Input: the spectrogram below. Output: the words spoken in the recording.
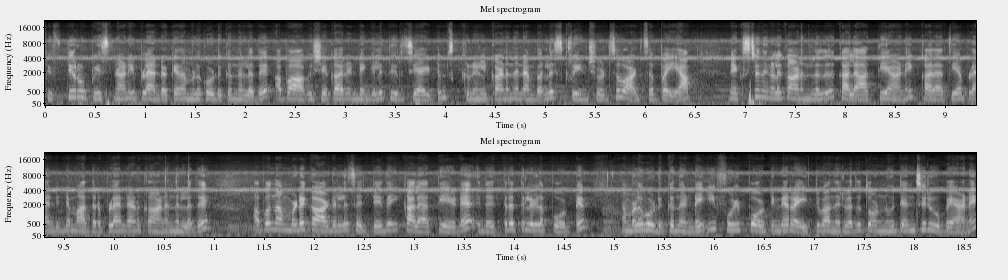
ഫിഫ്റ്റി റുപ്പീസിനാണ് ഈ പ്ലാന്റൊക്കെ നമ്മൾ കൊടുക്കുന്നുള്ളത്. അപ്പോൾ ആവശ്യക്കാരുണ്ടെങ്കിൽ തീർച്ചയായിട്ടും സ്ക്രീനിൽ കാണുന്ന നമ്പറിൽ സ്ക്രീൻഷോട്ട്സ് വാട്സപ്പ് ചെയ്യാം. നെക്സ്റ്റ് നിങ്ങൾ കാണുന്നത് കലാത്തിയാണ്. കലാത്തിയ പ്ലാന്റിന്റെ മദർ പ്ലാന്റ് ആണ് കാണുന്നുള്ളത്. അപ്പോൾ നമ്മുടെ ഗാർഡനിൽ സെറ്റ് ചെയ്ത് ഈ കലാത്തിയയുടെ ഇത് ഇത്തരത്തിലുള്ള പോട്ട് നമ്മൾ കൊടുക്കുന്നുണ്ട്. ഈ ഫുൾ പോട്ടിന്റെ റേറ്റ് വന്നിട്ടുള്ളത് തൊണ്ണൂറ്റഞ്ച് രൂപയാണ്.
